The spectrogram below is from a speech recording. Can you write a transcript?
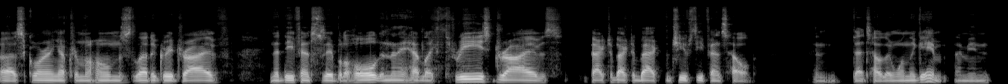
uh, scoring after Mahomes led a great drive, and the defense was able to hold. And then they had like three drives back to back to back. The Chiefs defense held, and that's how they won the game. I mean,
